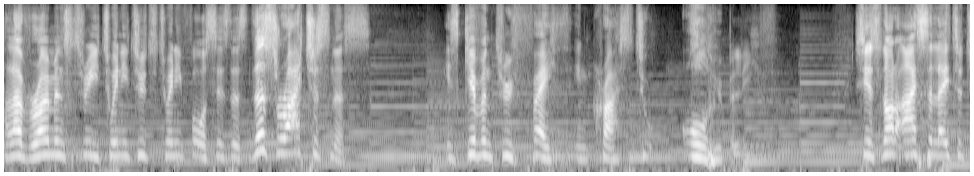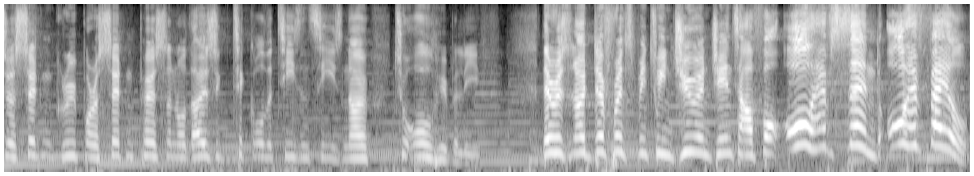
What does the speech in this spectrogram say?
I love Romans 3 22 to 24 says this this righteousness is given through faith in Christ to all who believe. See, it's not isolated to a certain group or a certain person or those who tick all the T's and C's. No, to all who believe. There is no difference between Jew and Gentile, for all have sinned, all have failed,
